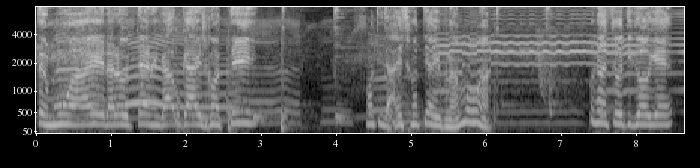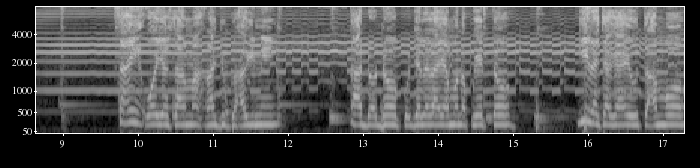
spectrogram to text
Temu air dalam hutan enggak bukan air sekoti. Oh tidak air sekoti air penama mak. Pengasuh tiga orang. Saya waya sama lah juga hari ni. Tak ada dah jalan layang mau nak. Gila cara air untuk ambo.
